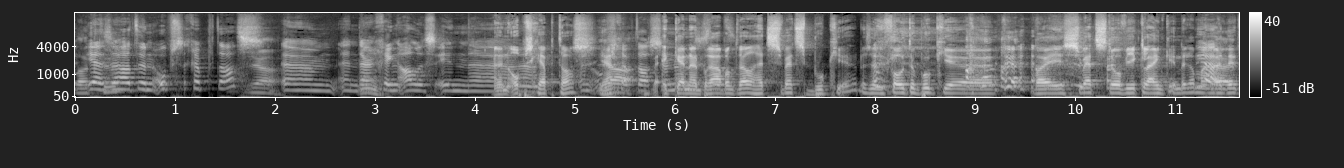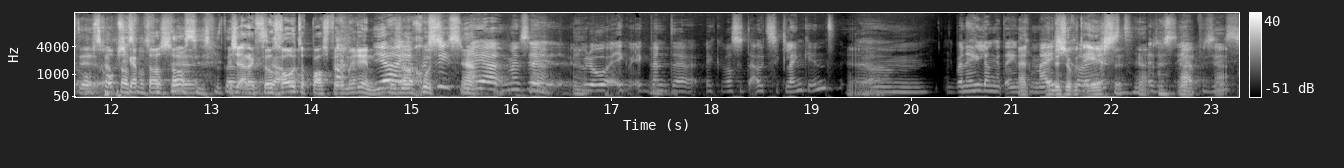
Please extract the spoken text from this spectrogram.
plakte. ja, ze had een opscheptas. Ja. ehm, en daar ging alles in. eh, Een opscheptas. Een ja. opscheptas, Ik ken uit Brabant wel het zwetsboekje. Is een fotoboekje eh, waar je zwetst over je kleinkinderen. Maar Ja, dit eh, opscheptas eh, is Vertel eigenlijk veel ja. groter, past veel meer in. Ja, dat is wel ja goed. precies. Ja. Nou ja, maar ze, ik bedoel, ik, ik, ben de, ik was het oudste kleinkind. Ja. Ehm, ik ben heel lang het enige En- en meisje dus ook het geweest. eerste, ja. Eh, Dus, Ja, ja, precies.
